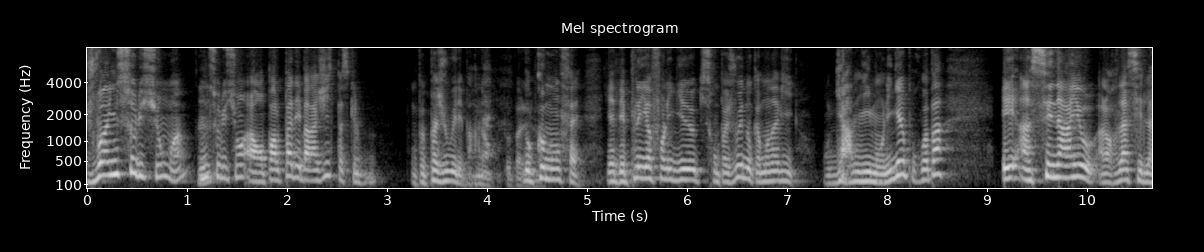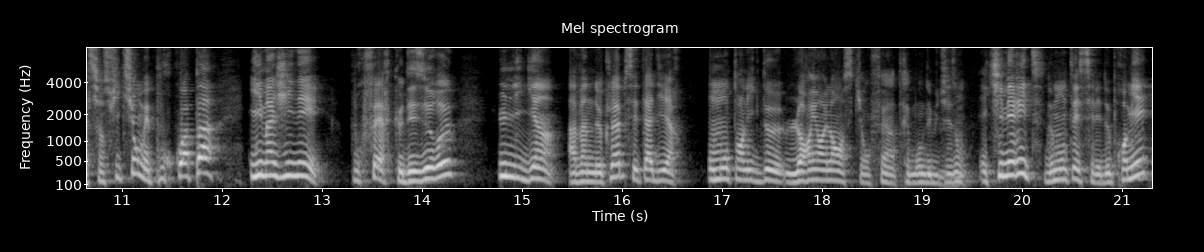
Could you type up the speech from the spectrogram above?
Je vois une solution, moi, une Mm. solution. Alors, on parle pas des barragistes parce que on peut pas jouer les barrages. Non, on peut pas le Donc comment on fait? Il y a des playoffs en Ligue 2 qui ne seront pas joués, donc à mon avis, on garde Nîmes en Ligue 1, pourquoi pas? Et un scénario, alors là c'est de la science-fiction, mais pourquoi pas Imaginez, pour faire que des heureux, une Ligue 1 à 22 clubs, c'est-à-dire on monte en Ligue 2 Lorient et Lens qui ont fait un très bon début de saison et qui méritent de monter, c'est les deux premiers,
